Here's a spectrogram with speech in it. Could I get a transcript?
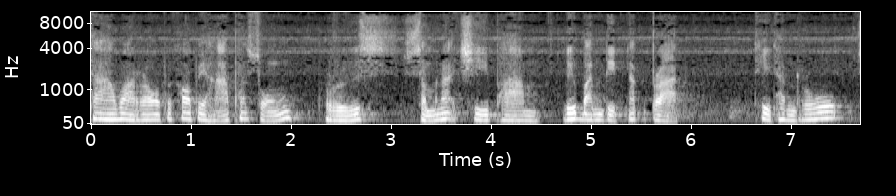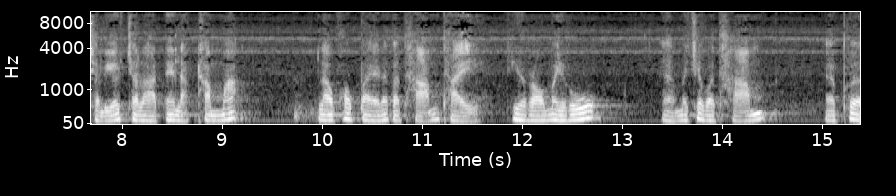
ถ้าว่าเราไปเข้าไปหาพระสงฆ์หรือสมณะชีพามหรือบัณฑิตนักปราชญ์ที่ท่านรู้เฉลียวฉลาดในหลักธรรมะ เราเข้าไปแล้วก็ถามไทยที่เราไม่รู้ไม่ใช่ว่าถามเพื่อ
